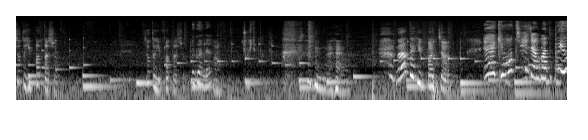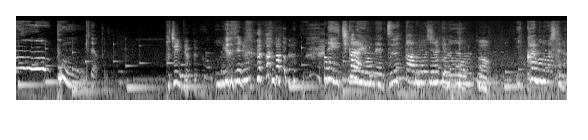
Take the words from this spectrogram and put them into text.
ちょっと引っ張ったでしょ。ちょっと引っ張ったでしょ。うん。ねえ。なんで引っ張っちゃうの？えー、気持ちいいじゃん。こうやってピューンポーンパチンってやってんの。やってる？ね1から4ねずっとあの帽子だけどうん一回も伸ばしてない。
